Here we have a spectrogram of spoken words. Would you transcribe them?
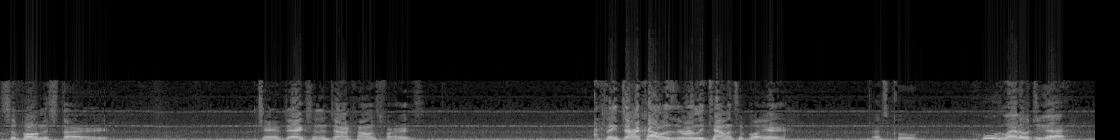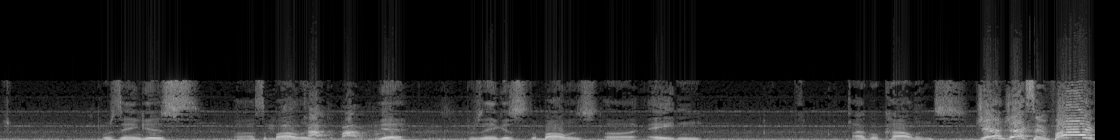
Sabonis third, Jaren Jackson and John Collins first. I think John Collins is a really talented player. That's cool. Whew, Lando, what you got? Porzingis, uh, You going top to bottom. huh? Yeah, Porzingis, Sabalas, uh, Ayton. I go Collins. Jaren Jackson five.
